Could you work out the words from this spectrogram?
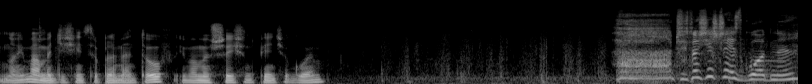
No i mamy 10 suplementów i mamy 65 ogółem. A czy ktoś jeszcze jest głodny?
